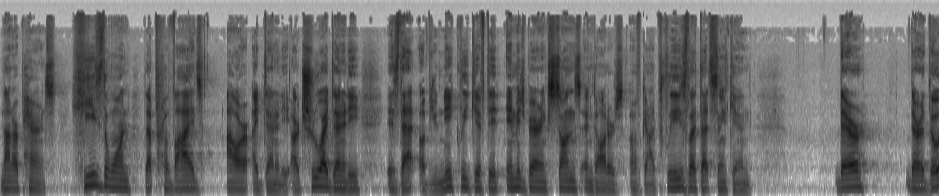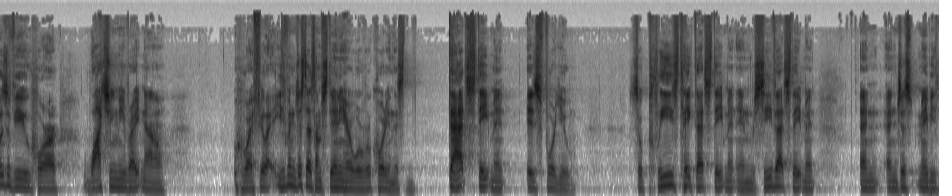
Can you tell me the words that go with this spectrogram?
not our parents. He's the one that provides our identity. Our true identity is that of uniquely gifted, image bearing sons and daughters of God. Please let that sink in. There, there are those of you who are watching me right now who I feel like, even just as I'm standing here, we're recording this, that statement is for you. So please take that statement and receive that statement and, and just maybe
